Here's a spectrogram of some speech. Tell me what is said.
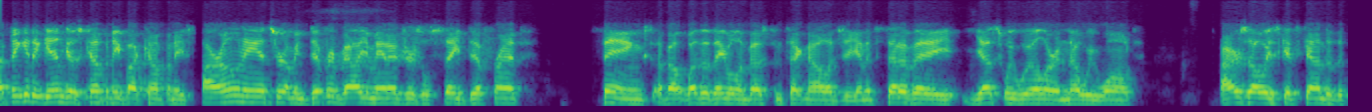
I think it again goes company by company. Our own answer, I mean, different value managers will say different things about whether they will invest in technology. And instead of a yes, we will or a no, we won't, ours always gets down to the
